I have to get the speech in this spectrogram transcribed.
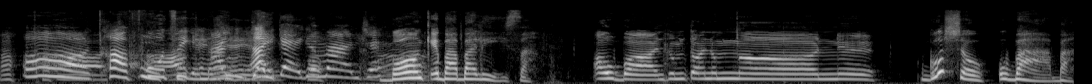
Oh, cha futhi ke Hayi, manje. ngeke manje. bonke babalisa Awubandla umntwana omncane. kusho ubaba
